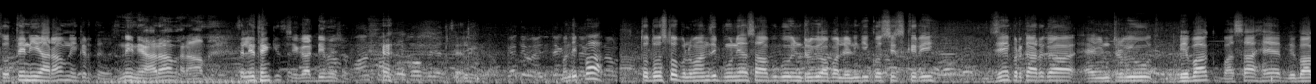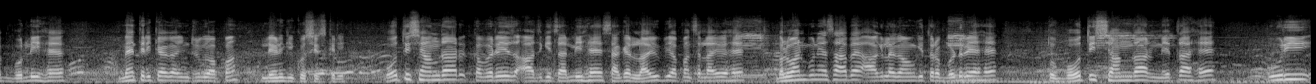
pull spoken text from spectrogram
सोते नहीं आराम नहीं करते नहीं नहीं आराम आराम है। चलिए थैंक यू गाड़ी में मनदीपा तो दोस्तों बलवान जी पूनिया साहब को इंटरव्यू आप लेने की कोशिश करी। जे प्रकार का इंटरव्यू बेबाक भाषा है बेबाक बोली है मैं तरीका का इंटरव्यू आप लेने की कोशिश करी। बहुत ही शानदार कवरेज आज की चाली है। सागर लाइव भी आप चलाए है। बलवान पुनिया साहब है आग गाँव की तरफ़ बढ़ रहे हैं। तो बहुत ही शानदार नेता है। पूरी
